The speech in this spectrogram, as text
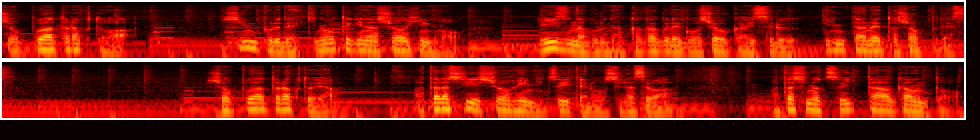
ショップアトラクトはシンプルで機能的な商品をリーズナブルな価格でご紹介するインターネットショップです ショップアトラクトや新しい商品についてのお知らせは私のツイッターアカウント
